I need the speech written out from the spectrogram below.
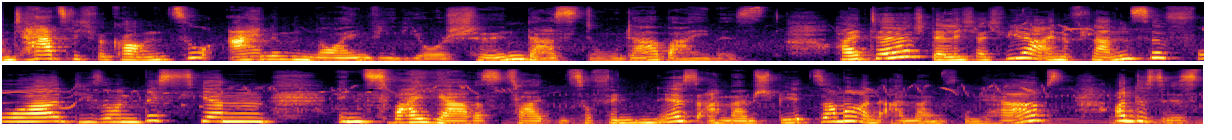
und herzlich willkommen zu einem neuen Video. Schön, dass du dabei bist. Heute stelle ich euch wieder eine Pflanze vor, die so ein bisschen in zwei Jahreszeiten zu finden ist. Einmal im Spätsommer und einmal im Frühherbst. Und es ist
